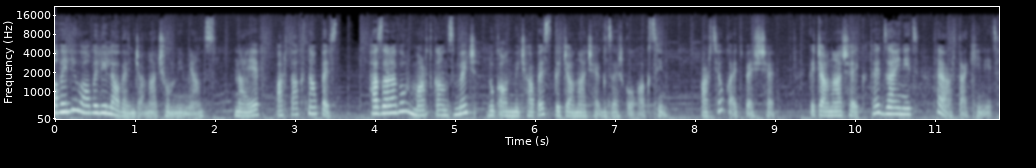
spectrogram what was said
ավելի ու ավելի լավ են ճանաչում միմյանց, նաև արտակնապես։ Հազարավոր մարդկանց մեջ դուք անմիջապես կճանաչեք ձեր կողակցին։ Արդյոք այդպես չէ՞ կճանաչեք թե ձայնից, թե արտաքինից։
